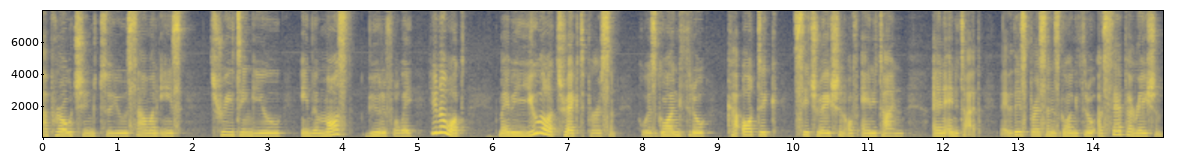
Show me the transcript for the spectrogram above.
approaching to you, someone is treating you in the most beautiful way. You know what? Maybe you will attract person who is going through chaotic situation of any time and any type. Maybe this person is going through a separation.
